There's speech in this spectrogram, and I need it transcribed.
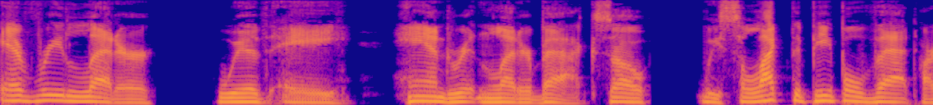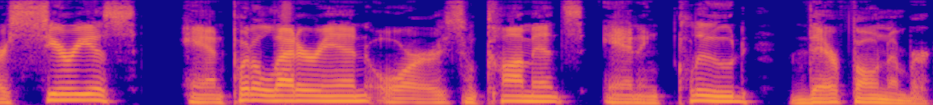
every letter with a handwritten letter back. So we select the people that are serious and put a letter in or some comments and include their phone number.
